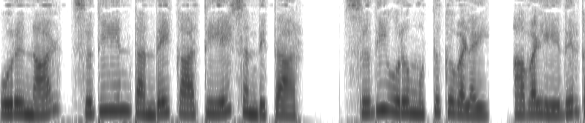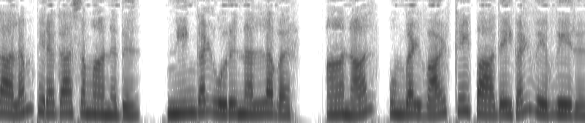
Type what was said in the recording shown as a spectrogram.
ஒரு நாள் ஸ்ருதியின் தந்தை கார்த்தியை சந்தித்தார். ஸ்ருதி ஒரு முத்துக்குவளை. அவள் எதிர்காலம் பிரகாசமானது. நீங்கள் ஒரு நல்லவர். ஆனால் உங்கள் வாழ்க்கை பாதைகள் வெவ்வேறு.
